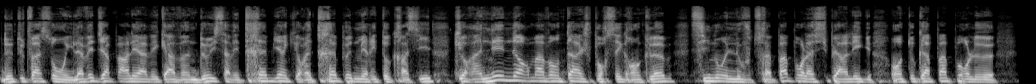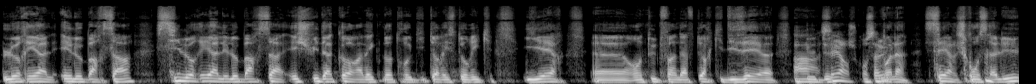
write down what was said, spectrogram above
De toute façon, il avait déjà parlé avec A22. Il savait très bien qu'il y aurait très peu de méritocratie, qu'il y aurait un énorme avantage pour ces grands clubs. Sinon, il ne serait pas pour la Super League. En tout cas, pas pour le le Real et le Barça. Si le Real et le Barça, et je suis d'accord avec notre auditeur historique hier euh, en toute fin d'after qui disait euh, Ah, de- Serge, qu'on salue. voilà Serge qu'on salue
